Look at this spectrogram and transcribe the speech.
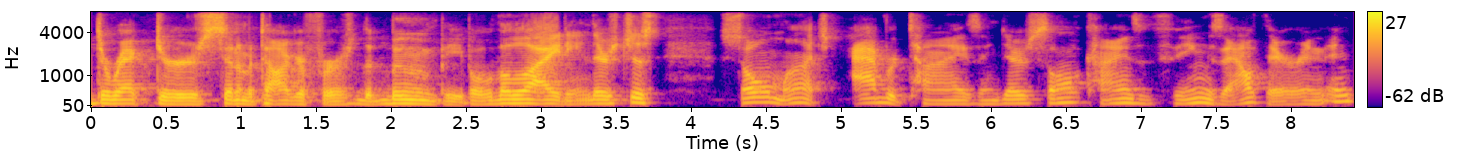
directors cinematographers the boom people the lighting there's just so much advertising there's all kinds of things out there and, and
